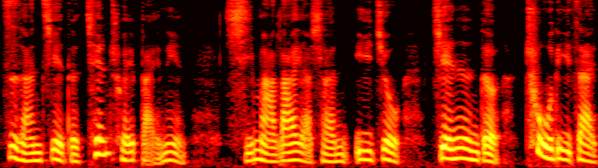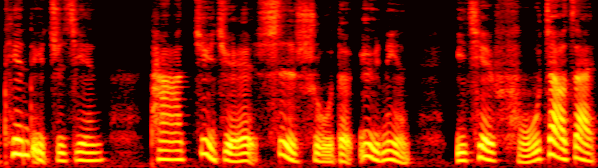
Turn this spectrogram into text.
自然界的千锤百炼，喜马拉雅山依旧坚韧地矗立在天地之间。它拒绝世俗的欲念，一切浮躁在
